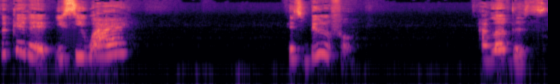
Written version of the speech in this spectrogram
Look at it. You see why? It's beautiful. I love this.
